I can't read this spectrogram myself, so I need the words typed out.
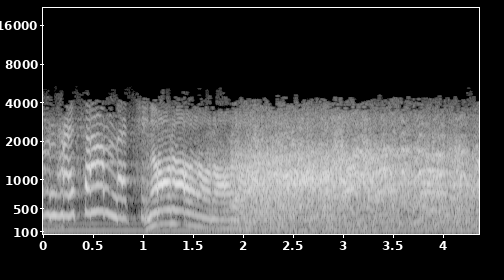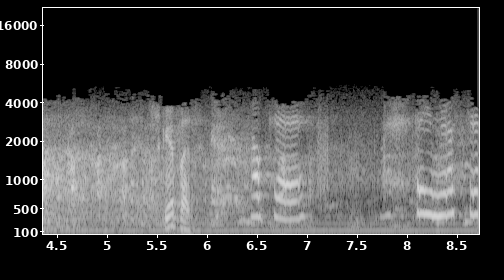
wasn't her thumb that she. No, no, no, no, no. Skip it. Okay. Hey, mister,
